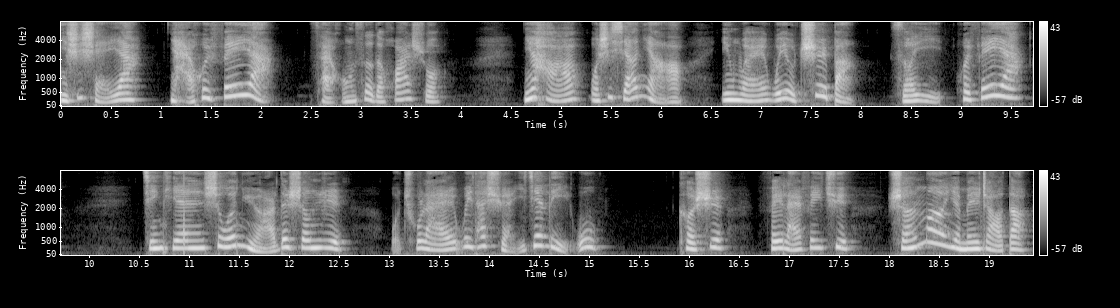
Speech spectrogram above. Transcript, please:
你是谁呀？你还会飞呀？彩虹色的花说：“你好，我是小鸟，因为我有翅膀，所以会飞呀。今天是我女儿的生日，我出来为她选一件礼物。”可是飞来飞去，什么也没找到，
